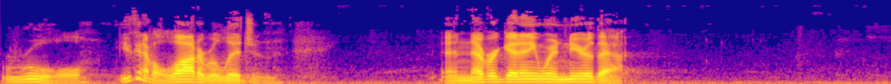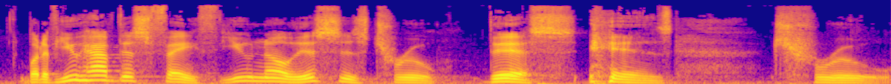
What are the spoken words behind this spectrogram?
rule. You can have a lot of religion and never get anywhere near that. But if you have this faith, you know this is true. This is true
